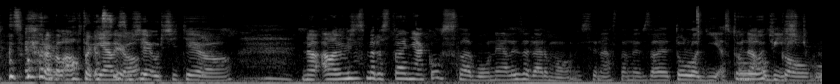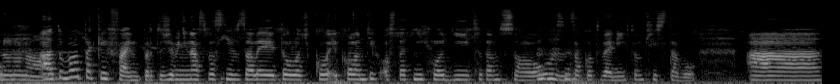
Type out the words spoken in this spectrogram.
vůbec opravilo, ale tak Já asi myslím, jo. že určitě jo. No, ale vím, že jsme dostali nějakou slevu, nejeli zadarmo, když si nás tam nevzali tou lodí, aspoň Tou na loďkou, objížďku. no, no, no. Ale to bylo taky fajn, protože oni nás vlastně vzali tou loďkou i kolem těch ostatních lodí, co tam jsou, Mhm. mm-hmm. vlastně zakotvený v tom přístavu. A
